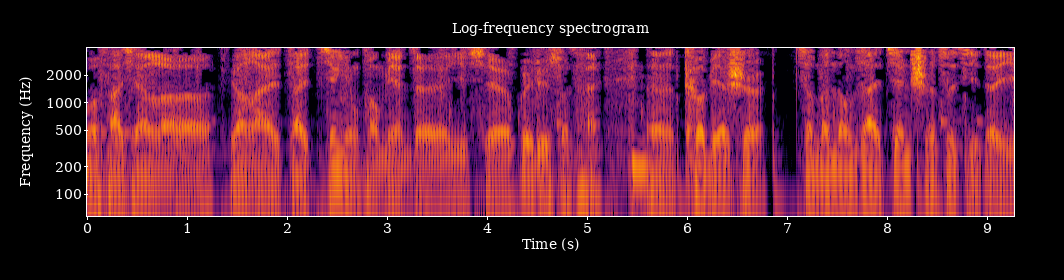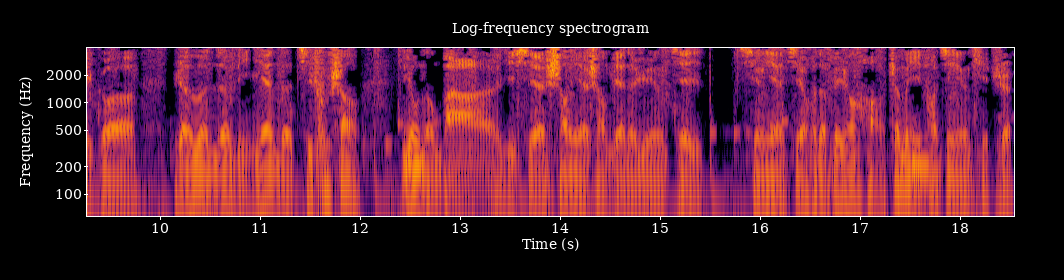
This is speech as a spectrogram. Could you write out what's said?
我发现了原来在经营方面的一些规律所在。嗯，特别是。怎么能在坚持自己的一个人文的理念的基础上，又能把一些商业上边的运营结经验结合的非常好？这么一套经营体制，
